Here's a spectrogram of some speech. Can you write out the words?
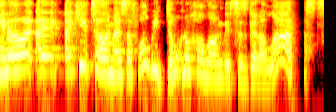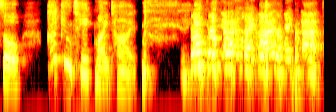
you know what? I, I keep telling myself, well, we don't know how long this is gonna last, so I can take my time. yeah, I like I like that.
